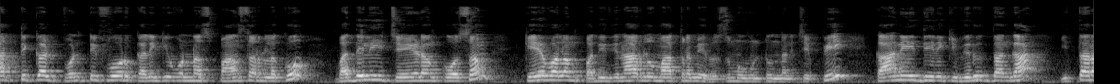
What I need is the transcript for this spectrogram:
ఆర్టికల్ ట్వంటీ ఫోర్ కలిగి ఉన్న స్పాన్సర్లకు బదిలీ చేయడం కోసం కేవలం పది దినార్లు మాత్రమే రుజుము ఉంటుందని చెప్పి కానీ దీనికి విరుద్ధంగా ఇతర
